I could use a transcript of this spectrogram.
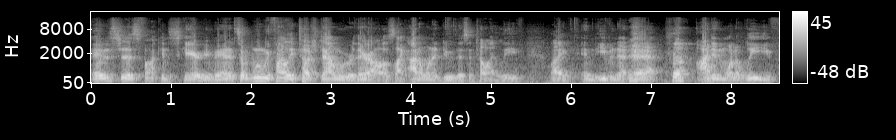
And it's just fucking scary, man. And so when we finally touched down, we were there. I was like, I don't want to do this until I leave. Like, and even at that, I didn't want to leave.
